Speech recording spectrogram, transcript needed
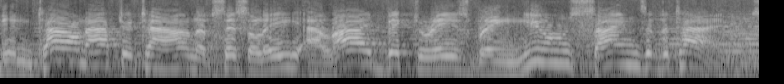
And in town after town of Sicily, Allied victories bring new signs of the times.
